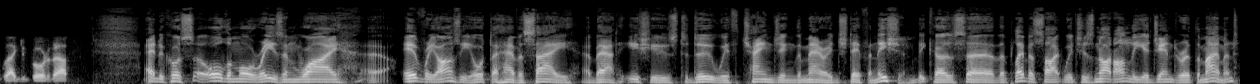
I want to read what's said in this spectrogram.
glad you brought it up. And of course, all the more reason why uh, every Aussie ought to have a say about issues to do with changing the marriage definition, because uh, the plebiscite, which is not on the agenda at the moment,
